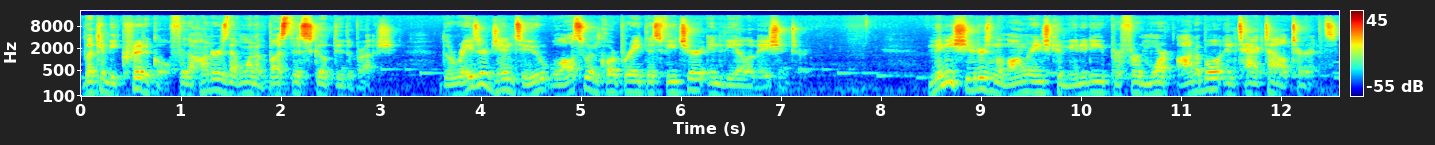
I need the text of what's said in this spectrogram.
but can be critical for the hunters that want to bust this scope through the brush. The Razor Gen 2 will also incorporate this feature into the elevation turret. Many shooters in the long range community prefer more audible and tactile turrets.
